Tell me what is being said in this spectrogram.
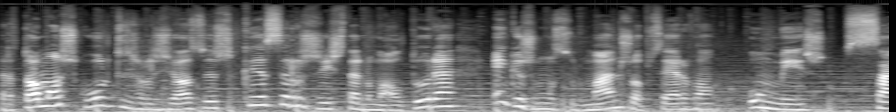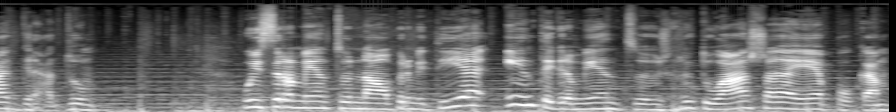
retoma os cultos religiosos que se registra numa altura em que os muçulmanos observam o mês sagrado. O encerramento não permitia integramente os rituais à época.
